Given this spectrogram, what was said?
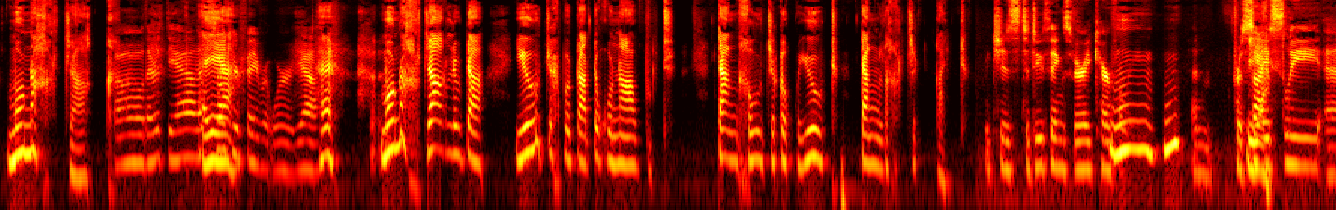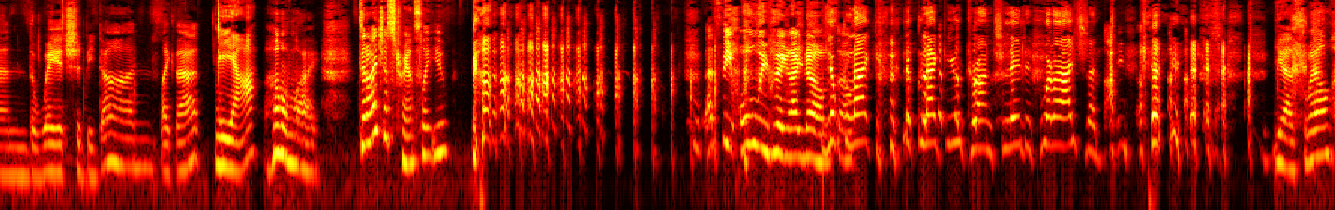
Monachjak. Oh, there's yeah, that's Yeah. like your favorite word. Yeah. Monachjak luda. Yujik butatu kunabut. Tang hujik yut. Tang lachjikait. Which is to do things very carefully Mm-hmm. and precisely and the way it should be done, like that. Yeah. Oh my. Did I just translate you? That's the only thing I know. Look so- like look like you translated what I said. I know. yes, well,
